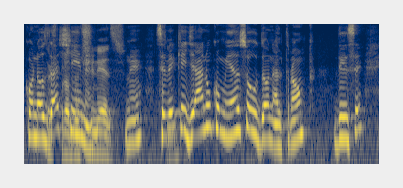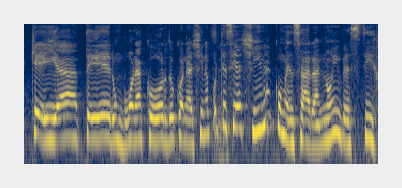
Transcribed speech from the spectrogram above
com os Dos da China. chineses. Né? Você vê Sim. que já no começo o Donald Trump disse que ia ter um bom acordo com a China, porque se a China começar a não investir,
